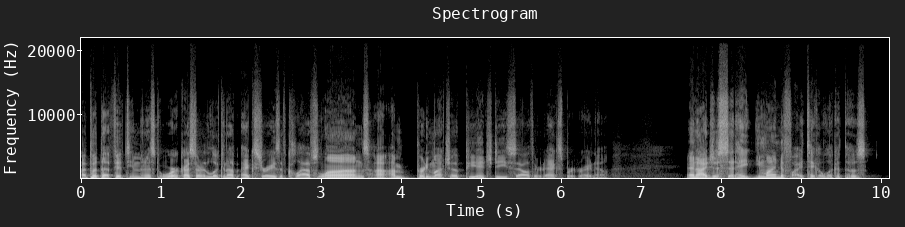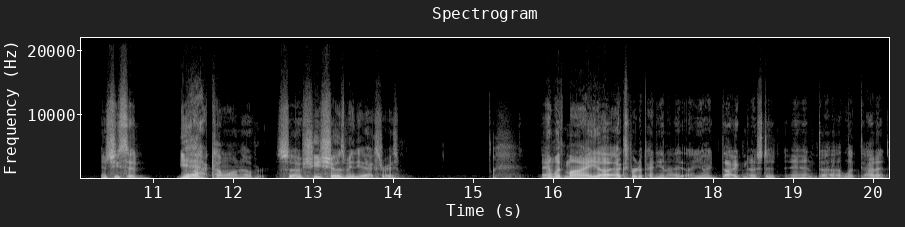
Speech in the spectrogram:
I put that 15 minutes to work. I started looking up X-rays of collapsed lungs. I, I'm pretty much a PhD Southard expert right now. And I just said, "Hey, you mind if I take a look at those?" And she said, "Yeah, come on over." So she shows me the X-rays. And with my uh, expert opinion, I, I, you know, I diagnosed it and uh, looked at it.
